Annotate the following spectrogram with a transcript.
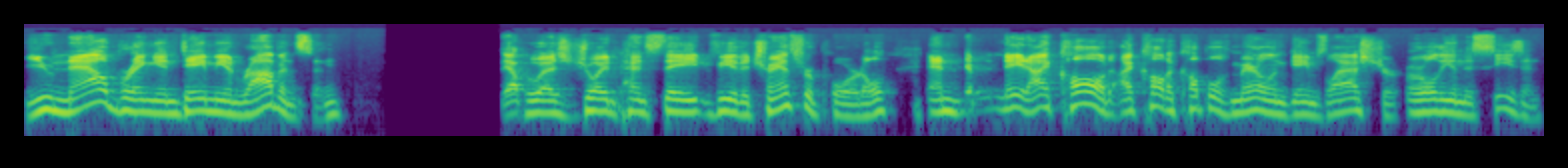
You now bring in Demeioun Robinson, yep. who has joined Penn State via the transfer portal. And yep. Nate, I called I called a couple of Maryland games last year early in the season.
